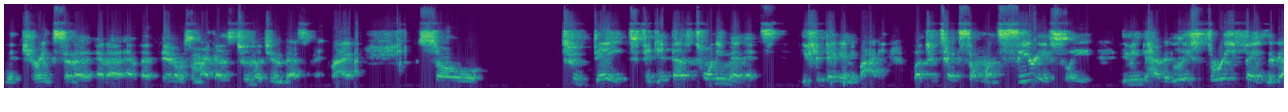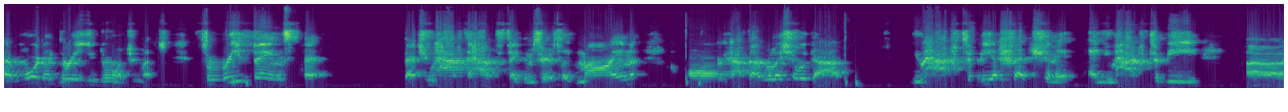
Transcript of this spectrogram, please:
with drinks and a, and, a, and a dinner with somebody because it's too much investment, right? So to date, to get those 20 minutes, you should date anybody. But to take someone seriously, you need to have at least three things. If you have more than three, you're doing too much. Three things that that you have to have to take them seriously. Mine or you have to have a relationship with God. You have to be affectionate and you have to be uh,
